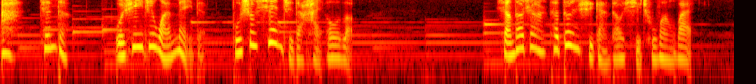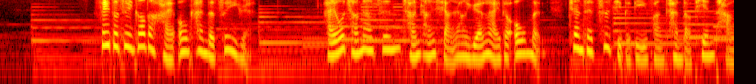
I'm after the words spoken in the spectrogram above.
啊！真的，我是一只完美的、不受限制的海鸥了。想到这儿，他顿时感到喜出望外。飞得最高的海鸥看得最远，海鸥乔纳森常常想让原来的鸥们站在自己的地方看到天堂。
